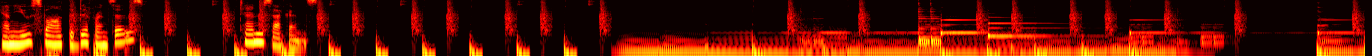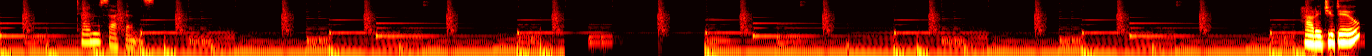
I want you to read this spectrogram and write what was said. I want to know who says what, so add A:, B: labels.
A: Can you spot the differences? 10 seconds. Ten seconds.
B: How did you do?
